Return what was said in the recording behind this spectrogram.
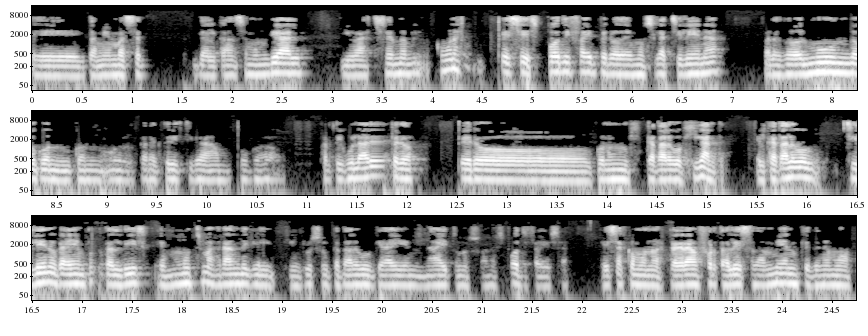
eh, también va a ser de alcance mundial y va a ser como una especie de Spotify, pero de música chilena para todo el mundo, con, con características un poco particulares, pero, pero con un catálogo gigante. El catálogo chileno que hay en Portal Disc es mucho más grande que, incluso el catálogo que hay en iTunes o en Spotify. O sea, esa es como nuestra gran fortaleza también, que tenemos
